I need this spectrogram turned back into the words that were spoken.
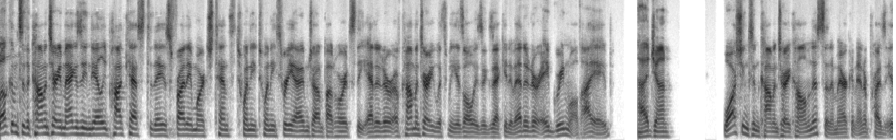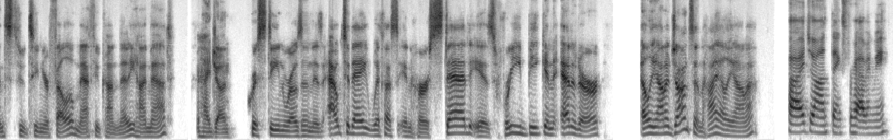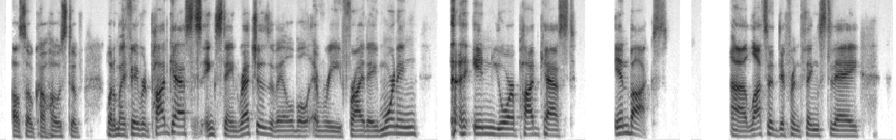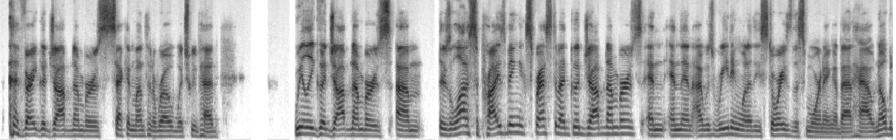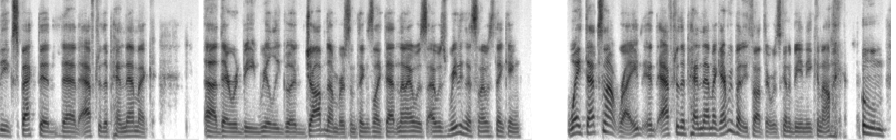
Welcome to the Commentary Magazine Daily Podcast. Today is Friday, March 10th, 2023. I'm John Podhoretz, the editor of Commentary. With me, as always, executive editor Abe Greenwald. Hi, Abe. Hi, John. Washington commentary columnist and American Enterprise Institute senior fellow Matthew Continetti. Hi, Matt. Hi, John. Christine Rosen is out today. With us in her stead is Free Beacon editor Eliana Johnson. Hi, Eliana. Hi, John. Thanks for having me. Also, co host of one of my favorite podcasts, Ink Stained Wretches, available every Friday morning in your podcast inbox. Uh, lots of different things today. Very good job numbers, second month in a row, which we've had really good job numbers. Um, there's a lot of surprise being expressed about good job numbers and and then i was reading one of these stories this morning about how nobody expected that after the pandemic uh, there would be really good job numbers and things like that and then i was i was reading this and i was thinking wait that's not right it, after the pandemic everybody thought there was going to be an economic boom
